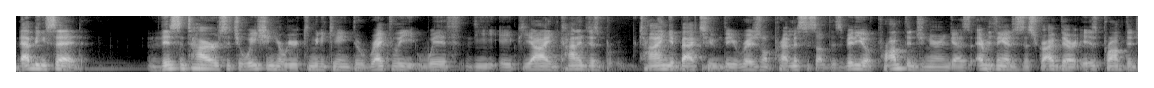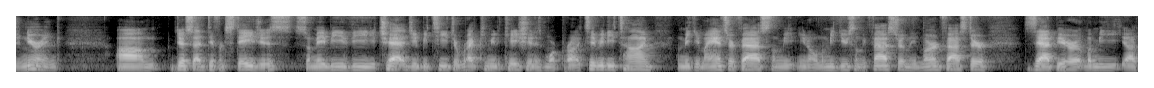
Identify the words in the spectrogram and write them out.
That being said, this entire situation here where you're communicating directly with the API and kind of just tying it back to the original premises of this video of prompt engineering, as everything I just described there is prompt engineering, um, just at different stages. So maybe the chat GPT direct communication is more productivity time. Let me get my answer fast. Let me, you know, let me do something faster. Let me learn faster. Zapier, let me uh,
